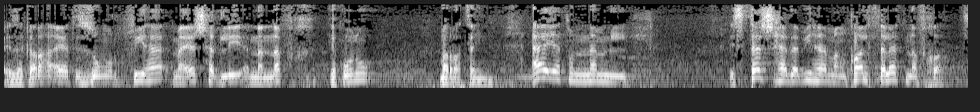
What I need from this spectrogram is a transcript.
ذكرها آية الزمر فيها ما يشهد لي أن النفخ يكون مرتين. آية النمل استشهد بها من قال ثلاث نفخات.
